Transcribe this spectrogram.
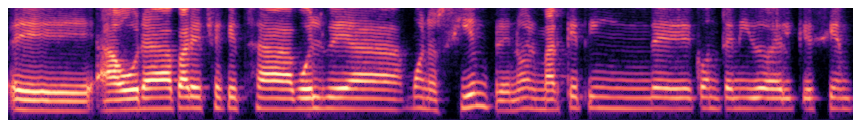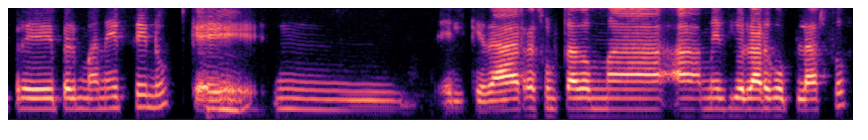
eh, ahora parece que está, vuelve a, bueno, siempre, ¿no? El marketing de contenido es el que siempre permanece, ¿no? Que, mm, el que da resultados más a medio largo plazo,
